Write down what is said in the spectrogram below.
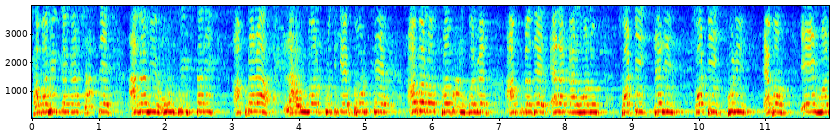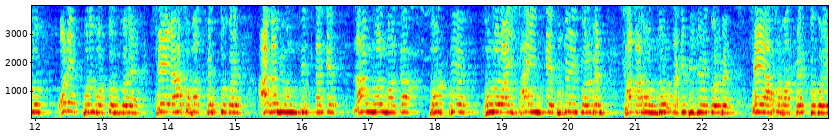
স্বাভাবিক রাখার স্বার্থে আগামী উনত্রিশ তারিখ আপনারা লাঙ্গল প্রতীকে ভোট দিয়ে আবারও প্রমাণ করবেন আপনাদের এলাকার মানুষ সঠিক জ্ঞানী, সঠিক গুণী এবং এই মানুষ অনেক পরিবর্তন করে সেই আশাবাদ ব্যক্ত করে আগামী উনত্রিশ তারিখে লাঙ্গল মার্কা ভোট দিয়ে পুনরায় সাইনকে বিজয়ী করবেন। সাধারণ জনতাকে বিজয়ী করবেন, সেই আশাবাদ ব্যক্ত করে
